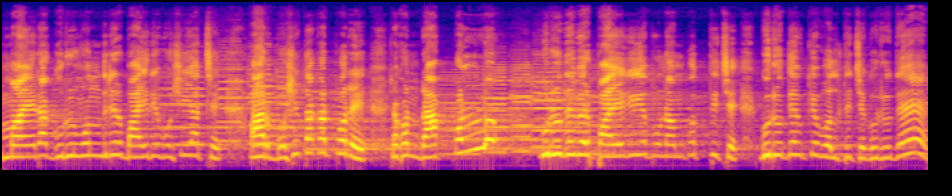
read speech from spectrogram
মায়েরা গুরু মন্দিরের বাইরে বসে আছে। আর বসে থাকার পরে যখন ডাক পড়ল, গুরুদেবের পায়ে গিয়ে প্রণাম করতেছে। গুরুদেবকে বলতেছে, গুরুদেব,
